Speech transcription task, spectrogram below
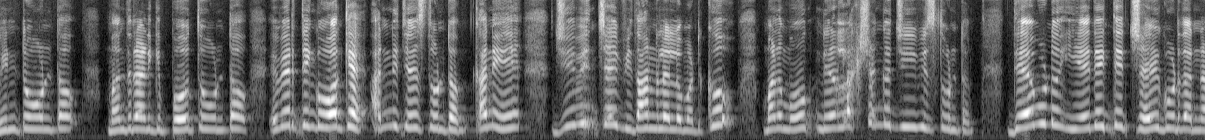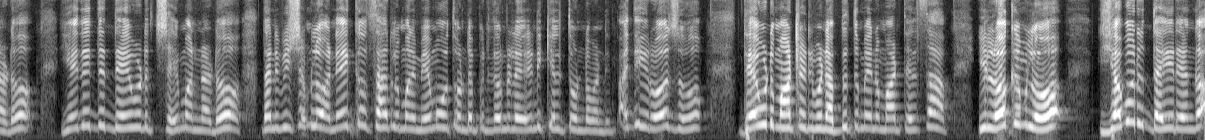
వింటూ ఉంటావు మందిరానికి పోతూ ఉంటావు ఎవ్రీథింగ్ ఓకే అన్నీ చేస్తూ ఉంటాం. కానీ జీవించే విధానాలలో మటుకు మనము నిర్లక్ష్యంగా జీవిస్తూ ఉంటాం. దేవుడు ఏదైతే చేయకూడదు అన్నాడో ఏదైతే దేవుడు చేయమన్నాడో దాని విషయంలో అనేక సార్లు మనం ఏమవుతుంటాం పిల్లలు ఎన్నికి వెళ్తూ ఉంటామండి. అయితే ఈరోజు దేవుడు మాట్లాడేటువంటి అద్భుతమైన మాట తెలుసా? ఈ లోకంలో ఎవరు ధైర్యంగా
